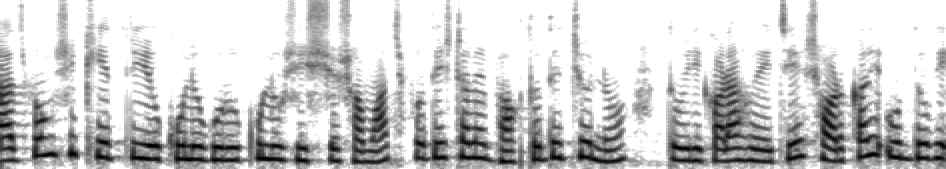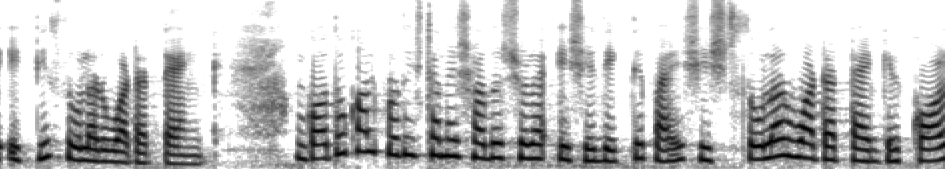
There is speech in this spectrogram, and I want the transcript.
রাজবংশী ক্ষেত্রীয় কুলগুরু কুলু শিষ্য সমাজ প্রতিষ্ঠানের ভক্তদের জন্য তৈরি করা হয়েছে সরকারি উদ্যোগে একটি সোলার ওয়াটার ট্যাঙ্ক। গতকাল প্রতিষ্ঠানের সদস্যরা এসে দেখতে পায়, সেই সোলার ওয়াটার ট্যাঙ্কের কল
